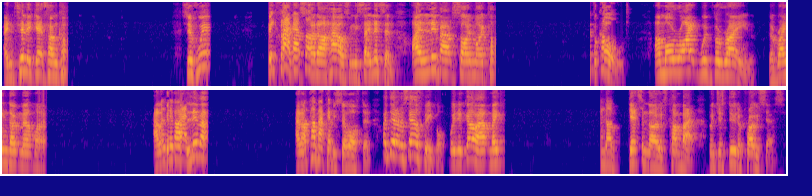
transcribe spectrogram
until it gets uncomfortable. So if we're Big flag outside. our house and we say, "Listen, I live outside my car for cold. I'm all right with the rain. The rain don't melt my." And I'm gonna go I out. live out, and I'll come back every so often. I do that with salespeople. When you go out, make get some no's, come back, but just do the process.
